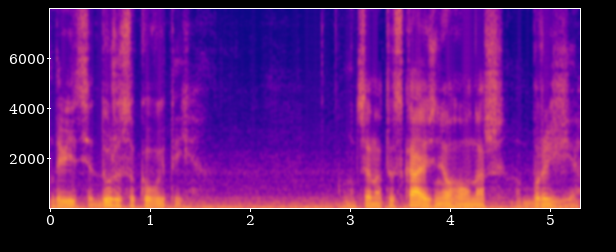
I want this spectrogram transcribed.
Дивіться, дуже соковитий. Оце натискаю, з нього у нас брижжя.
